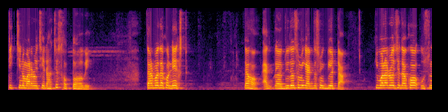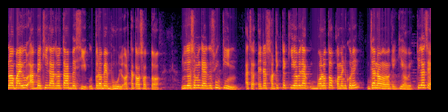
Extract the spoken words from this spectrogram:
টিক চিহ্ন মারা রয়েছে, এটা হচ্ছে সত্য হবে। তারপর দেখো নেক্সট দেখো, এক, দুই দশমিক, এক দশমিক দুইয়েরটা কী বলা রয়েছে, দেখো, উষ্ণ বায়ুর আপেক্ষিক আর্দ্রতা বেশি উত্তর হবে ভুল, অর্থাৎ অসত্য। দুই দশমিক, এক দশমিক তিন। আচ্ছা এটা সঠিকটা কী হবে, দেখ, বলো তো কমেন্ট করে। জানাও আমাকে কী হবে, ঠিক আছে?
